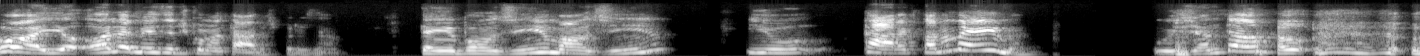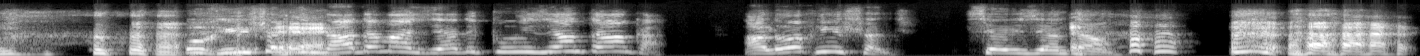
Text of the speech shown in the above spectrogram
Ó, aí, olha a mesa de comentários, por exemplo. Tem o bonzinho, o malzinho e o cara que tá no meio, mano. O isentão. O Richard É. nada mais é do que um isentão, cara. Alô, Richard, seu isentão.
